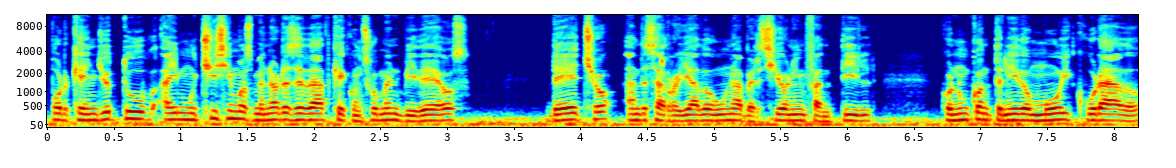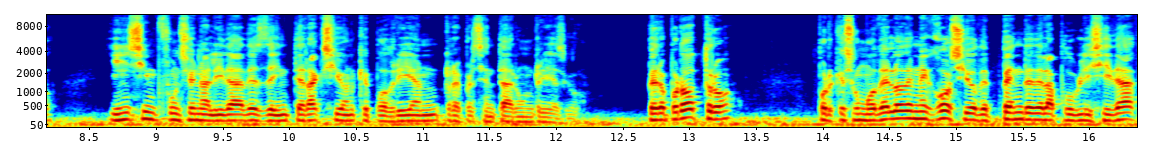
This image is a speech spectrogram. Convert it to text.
porque en YouTube hay muchísimos menores de edad que consumen videos. De hecho, han desarrollado una versión infantil con un contenido muy curado y sin funcionalidades de interacción que podrían representar un riesgo. Pero por otro, porque su modelo de negocio depende de la publicidad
